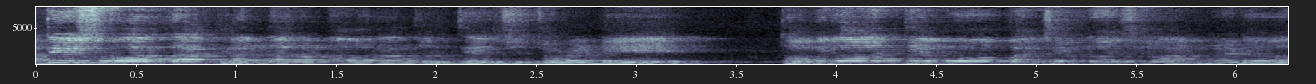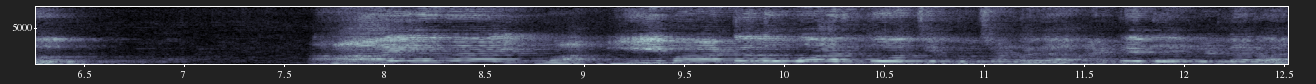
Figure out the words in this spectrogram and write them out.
సువార్త గ్రంథాలను వారందరూ తెరిచి చూడండి. తొమ్మిదో అధ్యాయము పద్దెనిమిదో వచ్చిన అంటున్నాడు. ఆయన ఈ మాటలు వారితో చెప్పుచుండగా అంటే బిడ్డలారా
